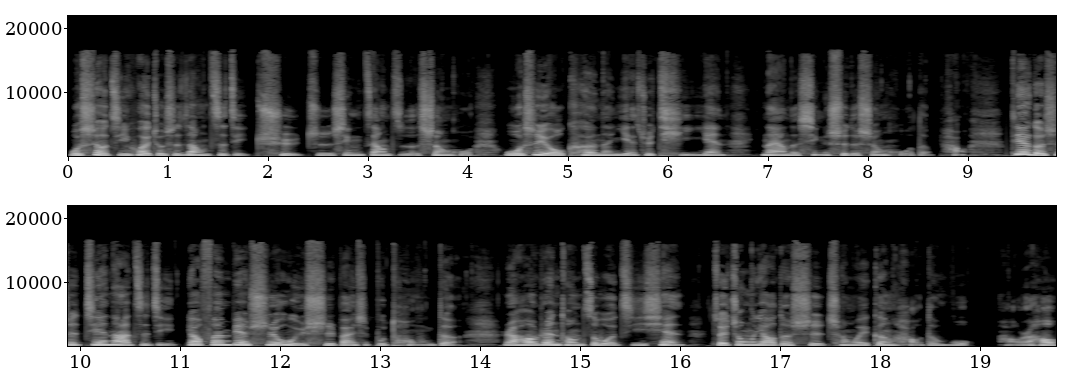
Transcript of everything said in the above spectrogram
我是有机会，就是让自己去执行这样子的生活，我是有可能也去体验那样的形式的生活的。好，第二个是接纳自己，要分辨失误与失败是不同的，然后认同自我极限。最重要的是成为更好的我，好，然后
